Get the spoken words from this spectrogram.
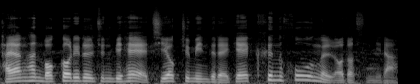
다양한 먹거리를 준비해 지역 주민들에게 큰 호응을 얻었습니다.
